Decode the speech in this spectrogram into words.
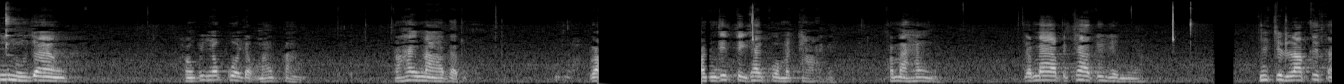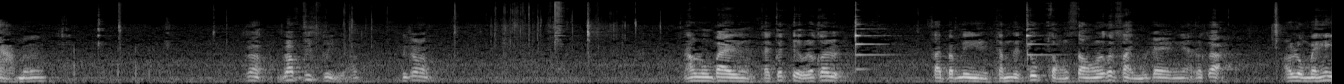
นี่หมูแดงของพี่นกกลัวดอกไม้ป่าเขาให้มาแบบวันที่ตีให้กลัวมาถ่ายเขามาให้แล้วแม่เอาไปแช่ตู้เย็นเนี่ยนี่กินรอบที่สามแล้วก็รอบที่สี่ครับแล้วก็ เอาลงไปใส่ก๋วยเตี๋ยวแล้วก็ใส่บะหมี่สำเร็จรูปสองซองแล้วก็ใส่หมูแดงเนี่ย แล้วก็เอาลงไปให้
